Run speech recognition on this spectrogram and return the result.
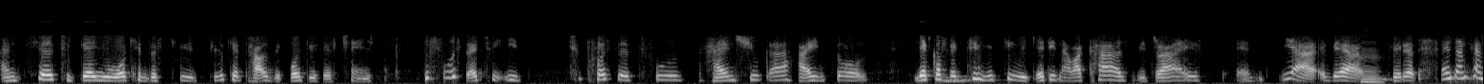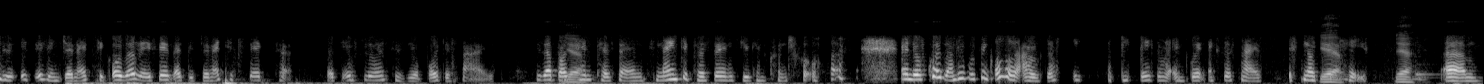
Until today, you walk in the streets, look at how the bodies have changed. The foods that we eat, too processed foods, high in sugar, high in salt, lack of mm-hmm. activity. We get in our cars, we drive, and yeah, they are mm. very. And sometimes it's even genetic. Although they say that the genetic factor that influences your body size is about yeah. 10%, 90% you can control. and of course, when people think, oh, I'll just eat a bit bigger and go and exercise, it's not yeah. the case. Yeah. Um,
